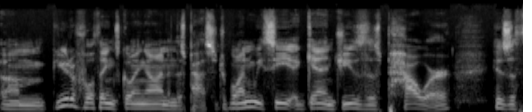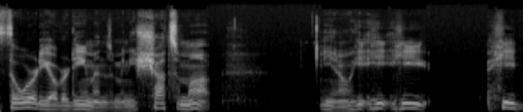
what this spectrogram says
um, beautiful things going on in this passage. One, we see again Jesus' power, his authority over demons. I mean, he shuts them up. You know, he he he, he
